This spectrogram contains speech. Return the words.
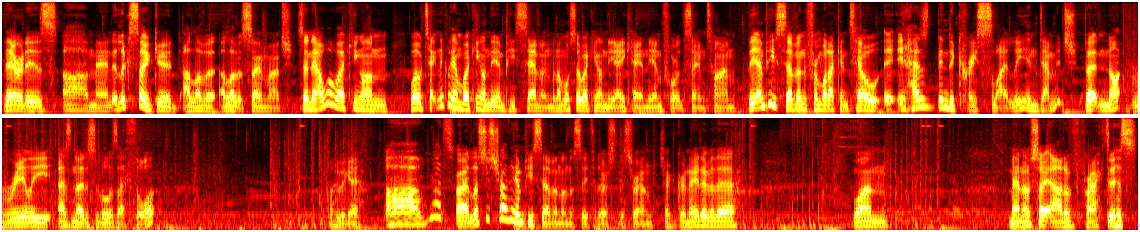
There it is. Oh, man. It looks so good. I love it. I love it so much. So now we're working on... Well, technically I'm working on the MP7, but I'm also working on the AK and the M4 at the same time. The MP7, from what I can tell, it, it has been decreased slightly in damage, but not really as noticeable as I thought. Oh, here we go. Ah, uh, what? All right, let's just try the MP7, honestly, for the rest of this round. Chuck a grenade over there. One. Man, I'm so out of practice.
